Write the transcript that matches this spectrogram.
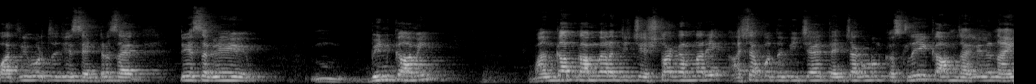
पातळीवरचं जे सेंटर्स आहेत ते सगळे बिनकामी बांधकाम कामगारांची चेष्टा करणारे अशा पद्धतीचे आहेत. त्यांच्याकडून कसलंही काम झालेलं नाही.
